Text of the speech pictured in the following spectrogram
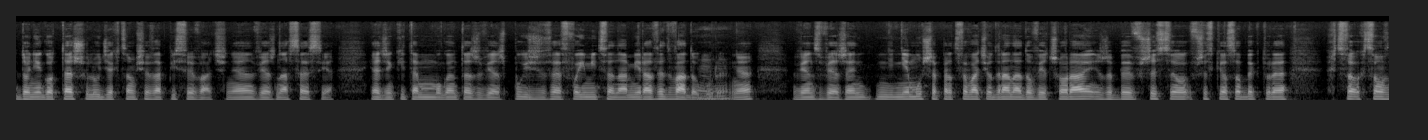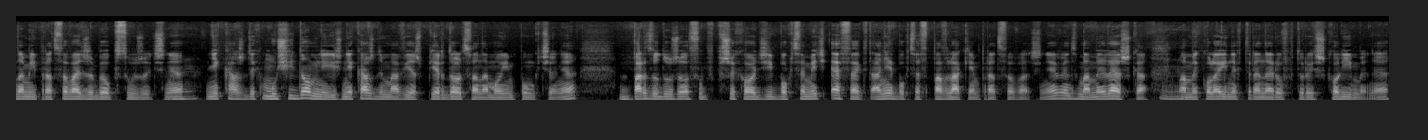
do niego też ludzie chcą się zapisywać, nie? Wiesz, na sesję. Ja dzięki temu mogłem też, wiesz, pójść ze swoimi cenami razy dwa do góry, mhm. nie? Więc wiesz, ja nie, muszę pracować od rana do wieczora, żeby wszyscy, wszystkie osoby, które chcą, chcą z nami pracować, żeby obsłużyć, nie? Mhm. Nie każdy musi do mnie iść, nie każdy ma, wiesz, pierdolca na moim punkcie, nie? Bardzo dużo osób przychodzi, bo chce mieć efekt, a nie bo chce z Pawlakiem pracować, nie? Więc mamy Leszka, mhm. mamy kolejnych trenerów, których szkolimy, nie?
